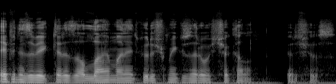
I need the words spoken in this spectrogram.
Hepinizi bekleriz. Allah'a emanet. Görüşmek üzere. Hoşçakalın. Görüşürüz.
